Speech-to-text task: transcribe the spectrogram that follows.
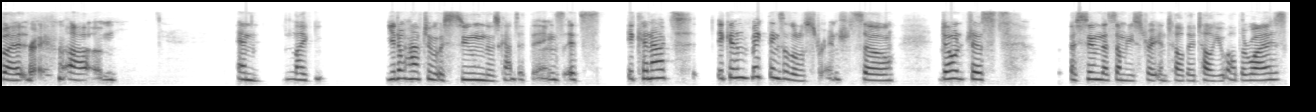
But right. um, and like you don't have to assume those kinds of things. It's it can act it can make things a little strange. So don't just assume that somebody's straight until they tell you otherwise.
